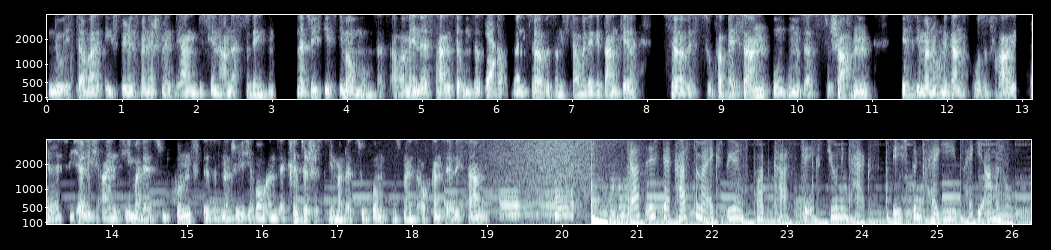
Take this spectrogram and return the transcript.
Nur ist aber Experience Management ja ein bisschen anders zu denken. Natürlich geht es immer um Umsatz, aber am Ende des Tages der Umsatz ja. kommt auch über den Service. Und ich glaube, der Gedanke, Service zu verbessern, um Umsatz zu schaffen, ist immer noch eine ganz große Frage. Mhm. Es ist sicherlich ein Thema der Zukunft. Es ist natürlich aber auch ein sehr kritisches Thema der Zukunft, muss man jetzt auch ganz ehrlich sagen. Das ist der Customer Experience Podcast CX Tuning Hacks. Ich bin Peggy, Peggy Amano.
